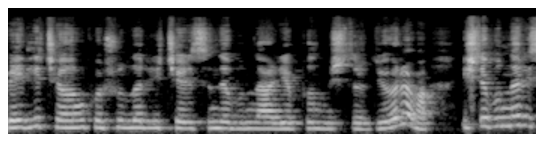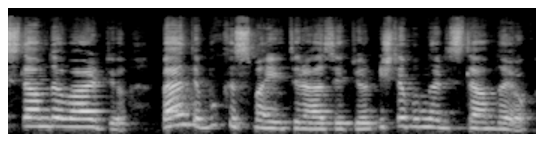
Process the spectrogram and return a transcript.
belli çağın koşulları içerisinde bunlar yapılmıştır diyor ama işte bunlar İslam'da var diyor. Ben de bu kısma itiraz ediyorum. İşte bunlar İslam'da yok.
